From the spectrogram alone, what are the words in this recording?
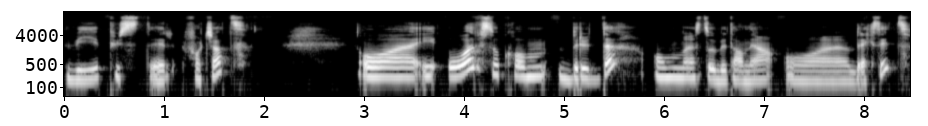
'Vi puster fortsatt'. Og i år så kom 'Bruddet' om Storbritannia og brexit.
